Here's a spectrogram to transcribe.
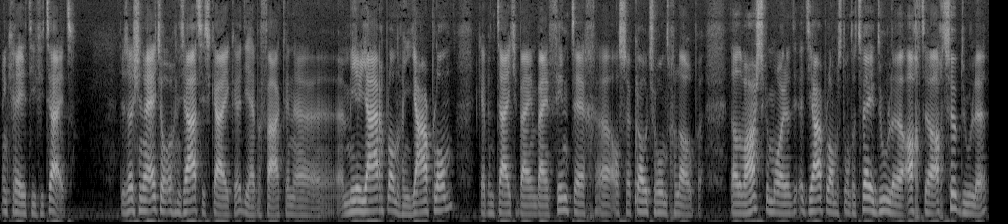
en creativiteit. Dus als je naar agile organisaties kijkt, die hebben vaak een, eh, een meerjarenplan of een jaarplan. Ik heb een tijdje bij een, bij een fintech eh, als eh, coach rondgelopen. Dat hadden we hartstikke mooi. Het- jaarplan bestond uit twee doelen, acht, acht subdoelen.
